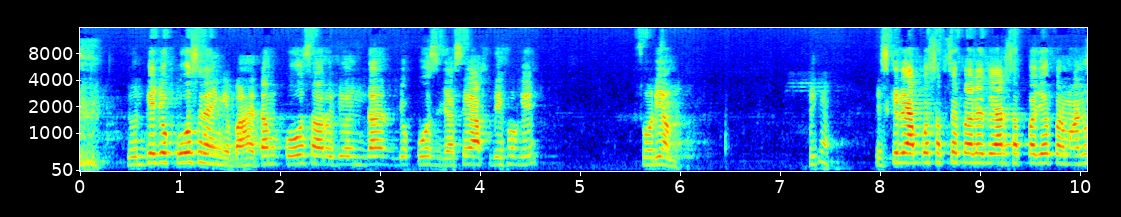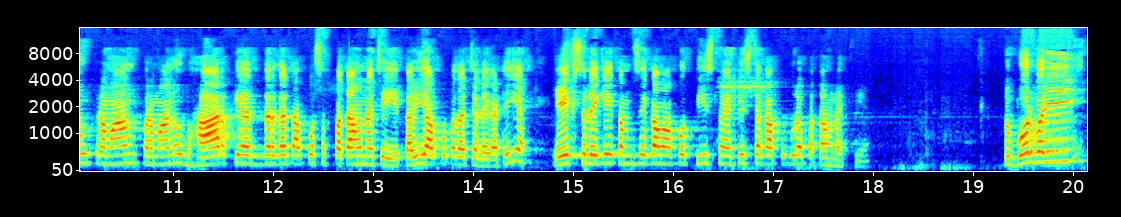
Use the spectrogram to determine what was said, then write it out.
जो उनके जो कोष रहेंगे, बाह्यतम कोष और जो अंदर जो कोष, जैसे आप देखोगे सोडियम ठीक है? इसके लिए आपको सबसे पहले तो यार सबका जो परमाणु, क्रमांक, परमाणु भार के अंतर्गत आपको सब पता होना चाहिए, तभी आपको पता चलेगा, ठीक है? एक से लेके कम से कम आपको तीस, पैंतीस तक आपको पूरा पता होना चाहिए। तो बोरबरी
